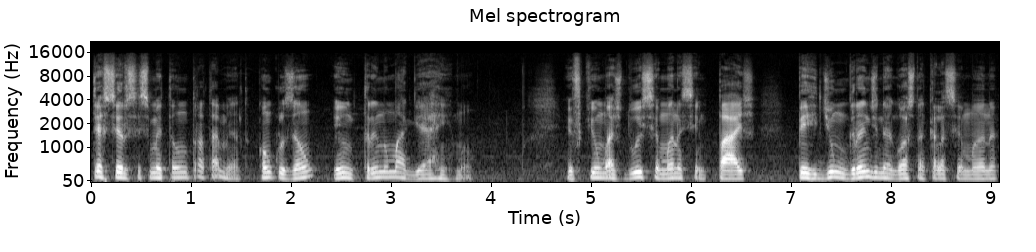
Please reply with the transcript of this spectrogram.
Terceiro, você se meteu num tratamento. Conclusão, eu entrei numa guerra, irmão. Eu fiquei umas duas semanas sem paz, perdi um grande negócio naquela semana.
